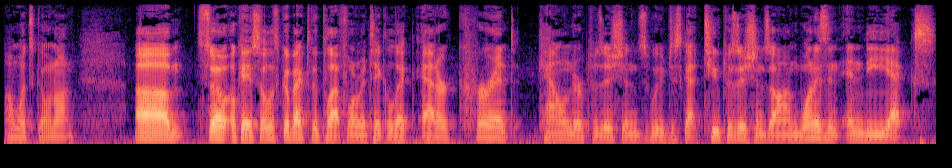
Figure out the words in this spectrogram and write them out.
on what's going on. Um, so okay, so let's go back to the platform and take a look at our current calendar positions. We've just got two positions on. One is an NDX.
